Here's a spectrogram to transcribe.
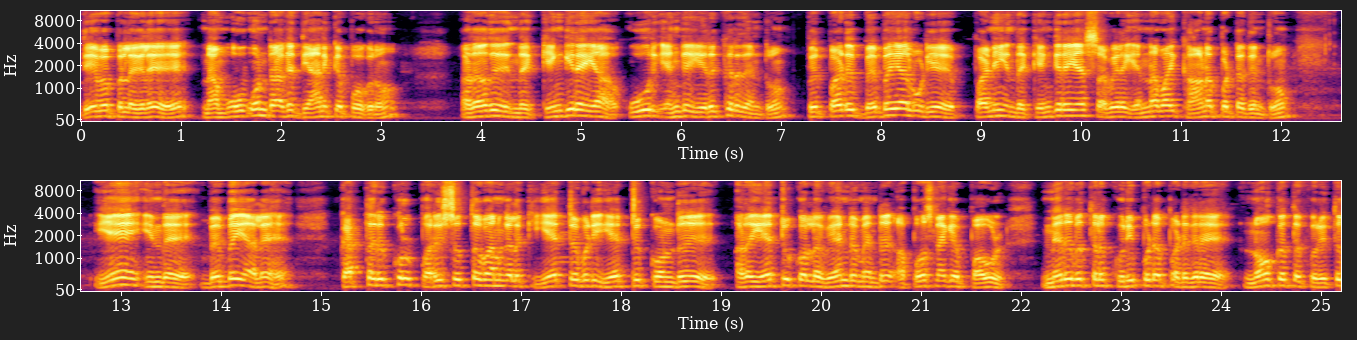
தேவ பிள்ளைகளே நாம் ஒவ்வொன்றாக தியானிக்க போகிறோம். அதாவது இந்த கெங்கிரையா ஊர் எங்கே இருக்கிறது என்றும் பிற்பாடு பெபையாளுடைய பணி இந்த கெங்கிரையா சபையில் என்னவாய் காணப்பட்டது என்றும் ஏன் இந்த பெபையால கத்தருக்குள் பரிசுத்தவான்களுக்கு ஏற்றபடி ஏற்றுக்கொண்டு அதை ஏற்றுக்கொள்ள வேண்டும் என்று அப்போஸ்தலனாகிய பவுல் நிருபத்தில் குறிப்பிடப்படுகிற நோக்கத்தை குறித்து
